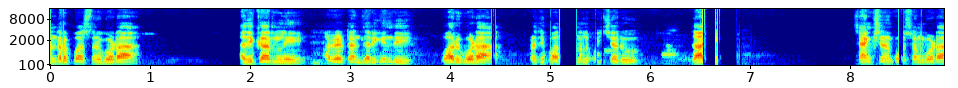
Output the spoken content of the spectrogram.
అండర్ పాస్ను కూడా అధికారుల్ని అడగటం జరిగింది. వారు కూడా ప్రతిపాదనలు ఇచ్చారు దాని శాంక్షన్ కోసం కూడా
